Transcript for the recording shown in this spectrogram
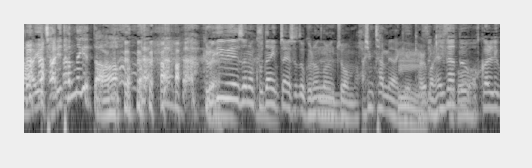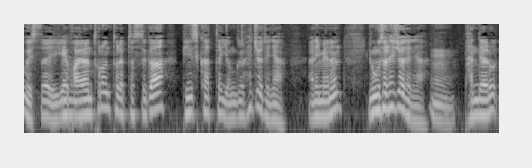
야, 이거 자리 탐내겠다. 그러기 위해서는 구단 입장에서도 그런 거는 좀 허심탄회하게 음. 결번을 기사도 해주고 엇갈리고 있어요. 이게 과연 토론토 랩터스가 빈스 카터 연결 해 줘야 되냐, 아니면은 용서를 해줘야 되냐. 음. 반대로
